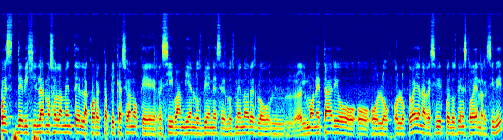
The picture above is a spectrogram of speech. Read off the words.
pues de vigilar no solamente la correcta aplicación o que reciban bien los bienes los menores, el monetario o, lo, o, lo, que vayan a recibir, pues los bienes que vayan a recibir,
